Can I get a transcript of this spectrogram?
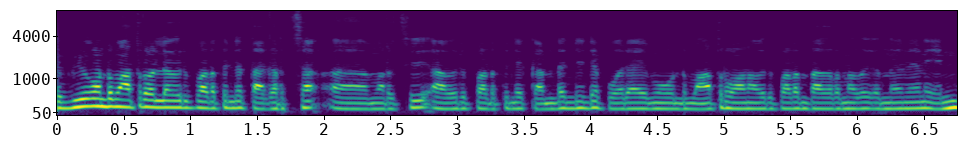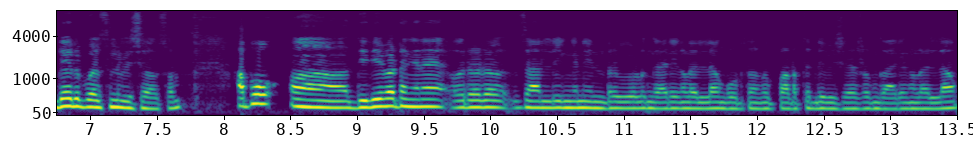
റിവ്യൂ കൊണ്ട് മാത്രമല്ല ഒരു പടത്തിന്റെ തകർച്ച മറിച്ച് ആ ഒരു പടത്തിന്റെ കണ്ടന്റിന്റെ പോരായ്മ കൊണ്ട് മാത്രമാണ് ആ ഒരു പടം തകർന്നത് എന്ന് തന്നെയാണ് എന്റെ ഒരു പേഴ്സണൽ വിശ്വാസം. അപ്പോൾ ദിലീപേട്ട ഇങ്ങനെ ഓരോരോ ചാനലിൽ ഇങ്ങനെ ഇന്റർവ്യൂകളും കാര്യങ്ങളെല്ലാം കൊടുത്തു പടത്തിന്റെ വിശേഷവും കാര്യങ്ങളെല്ലാം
